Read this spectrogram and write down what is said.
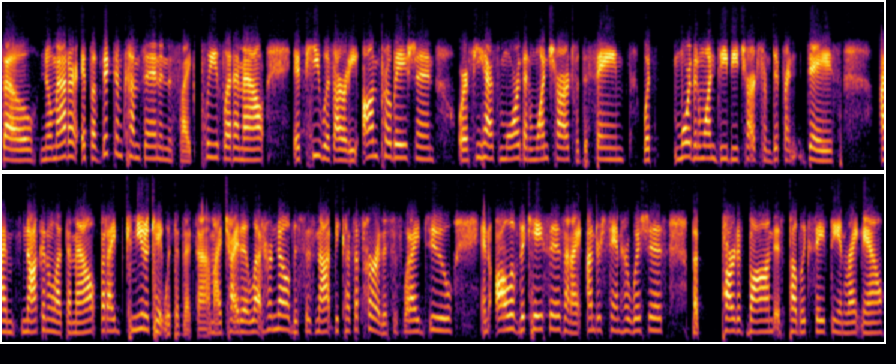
So, no matter if a victim comes in and is like, please let him out, if he was already on probation or if he has more than one charge with the same, with more than one DV charge from different days, I'm not going to let them out, but I communicate with the victim. I try to let her know this is not because of her. This is what I do in all of the cases, and I understand her wishes, but part of bond is public safety, and right now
